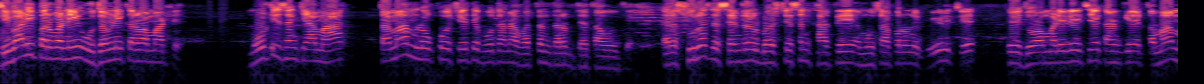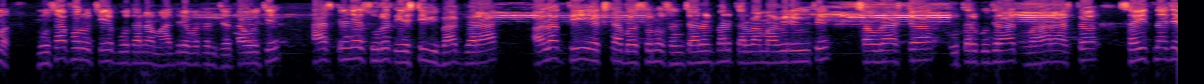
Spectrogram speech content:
દિવાળી પર્વની ઉજવણી કરવા માટે મોટી સંખ્યામાં તમામ લોકો છે તે પોતાના વતન તરફ જતા હોય છે. ત્યારે સુરત સેન્ટ્રલ બસ સ્ટેશન ખાતે મુસાફરોની ભીડ છે તે જોવા મળી રહી છે કારણ કે તમામ મુસાફરો છે પોતાના માદરે વતન જતા હોય છે. ખાસ કરીને સુરત એસટી વિભાગ દ્વારા અલગથી એક્સ્ટ્રા બસોનું સંચાલન પણ કરવામાં આવી રહ્યું છે. સૌરાષ્ટ્ર, ઉત્તર ગુજરાત, મહારાષ્ટ્ર સહિતના જે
